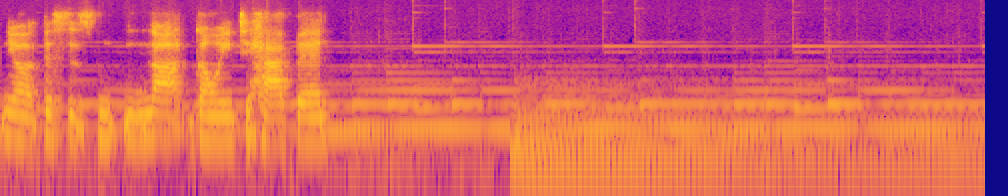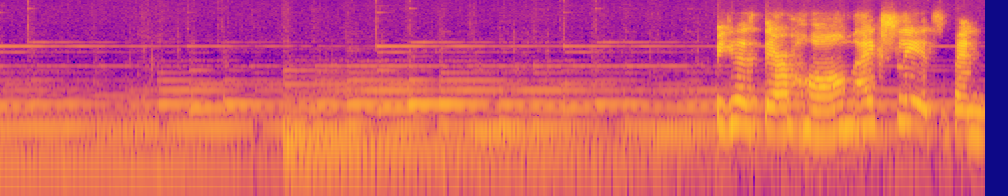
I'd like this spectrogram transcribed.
you know this is not going to happen because they're home. Actually, it's been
